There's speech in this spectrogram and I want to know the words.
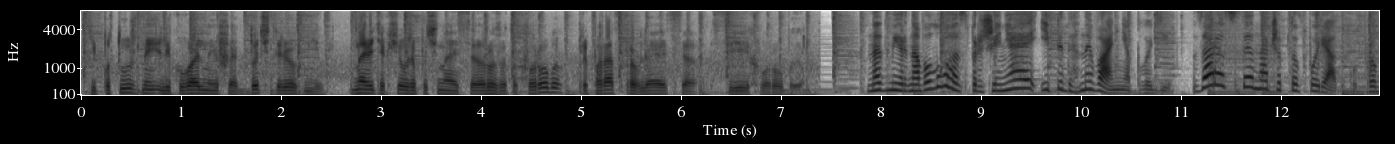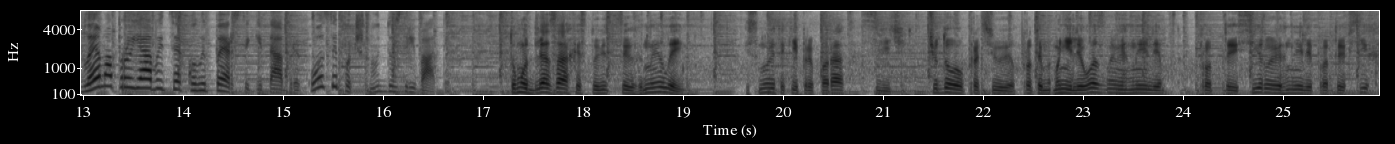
такий потужний лікувальний ефект до 4 днів. Навіть якщо вже починається розвиток хвороби, препарат справляється з цією хворобою. Надмірна волога спричиняє і підгнивання плодів. Зараз все начебто в порядку. Проблема проявиться, коли персики та абрикоси почнуть дозрівати. Тому для захисту від цих гнилей існує такий препарат свіч. Чудово працює проти маніліозної гнилі, проти сірої гнилі, проти всіх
